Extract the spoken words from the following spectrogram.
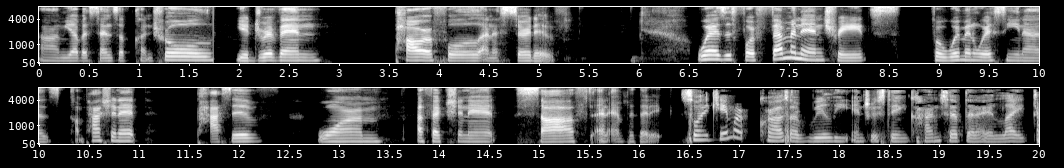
um, you have a sense of control, you're driven, powerful, and assertive. Whereas for feminine traits, for women, we're seen as compassionate, passive, warm, affectionate, soft, and empathetic. So I came across a really interesting concept that I liked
